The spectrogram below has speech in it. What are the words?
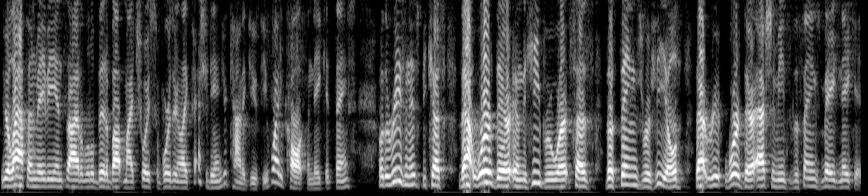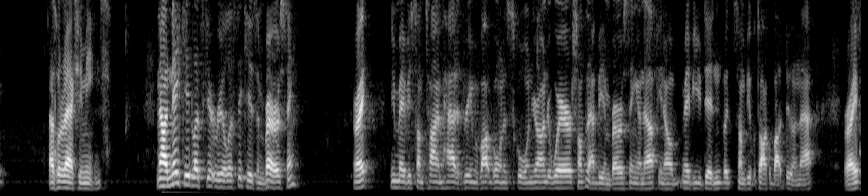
you're laughing maybe inside a little bit about my choice of words. And you're like, Pastor Dan, you're kind of goofy. Why do you call it the naked things? Well, the reason is because that word there in the Hebrew where it says the things revealed, that re- word there actually means the things made naked. That's what it actually means. Now, naked, let's get realistic, is embarrassing, right? You maybe sometime had a dream about going to school in your underwear or something. That'd be embarrassing enough. You know, maybe you didn't, but some people talk about doing that, right?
